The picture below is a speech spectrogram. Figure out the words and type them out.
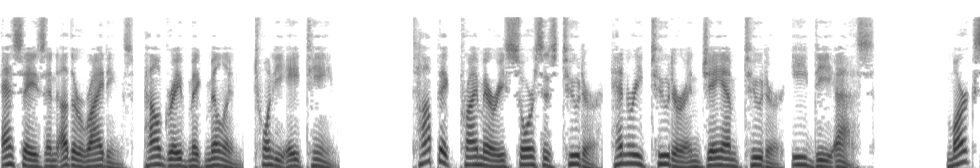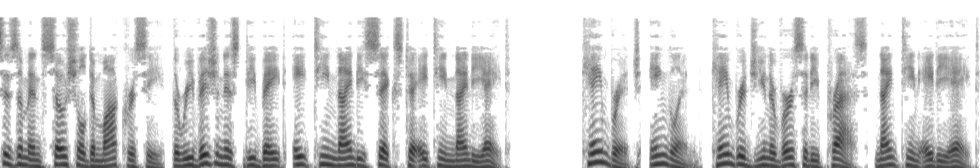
Essays and Other Writings, Palgrave Macmillan, 2018. Topic primary sources Tudor, Henry Tudor and J. M. Tudor, eds. Marxism and Social Democracy, The Revisionist Debate, 1896–1898. Cambridge, England, Cambridge University Press, 1988.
